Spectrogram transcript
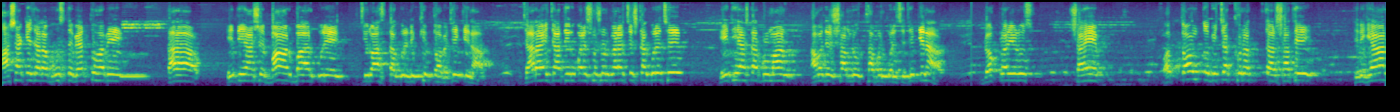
ভাষাকে যারা বুঝতে ব্যর্থ হবে, তারা ইতিহাসে বারবার করে চির আস্থা করে নিক্ষিপ্ত হবে, ঠিক কিনা? যারা এই জাতির উপরে শোষণ করার চেষ্টা করেছে, ইতিহাস তার প্রমাণ আমাদের সামনে উত্থাপন করেছে, ঠিক কিনা? ডক্টর ইউনুস সাহেব অত্যন্ত বিচক্ষণতার সাথে তিনি জ্ঞান,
